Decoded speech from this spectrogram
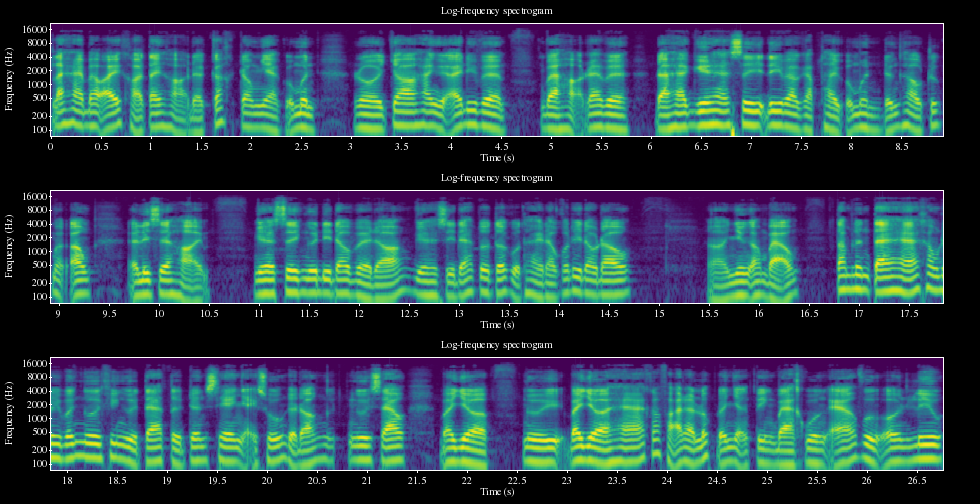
lấy hai bao ấy khỏi tay họ để cất trong nhà của mình, rồi cho hai người ấy đi về và họ ra về. Đại hạ Gehazi đi vào gặp thầy của mình đứng hầu trước mặt ông. Elise hỏi, Gehazi, ngươi đi đâu về đó? Gehazi đáp tôi tớ của thầy đâu có đi đâu đâu. À, nhưng ông bảo, Tâm linh ta hả không đi với ngươi khi người ta từ trên xe nhảy xuống để đón ngươi sao? Bây giờ người bây giờ hả có phải là lúc để nhận tiền bạc, quần áo, vườn ô liu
